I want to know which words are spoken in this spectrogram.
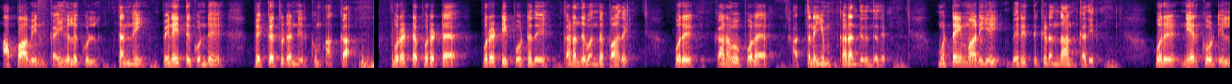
அப்பாவின் கைகளுக்குள் தன்னை பிணைத்து கொண்டு வெக்கத்துடன் நிற்கும் அக்கா. புரட்ட புரட்ட புரட்டி போட்டது கடந்து வந்த பாதை. ஒரு கனவு போல அத்தனையும் கடந்திருந்தது. மொட்டை மாடியை வெறித்து கிடந்தான் கதிர். ஒரு நேர்கோட்டில்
